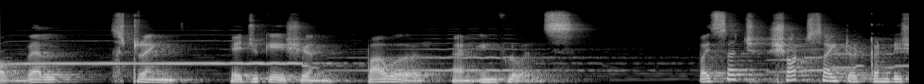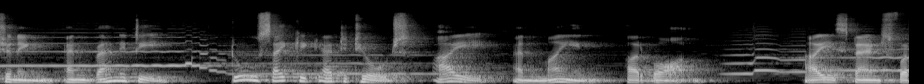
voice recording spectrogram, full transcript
of wealth, strength, education, power, and influence. By such short sighted conditioning and vanity, two psychic attitudes, I and mine, are born. I stands for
